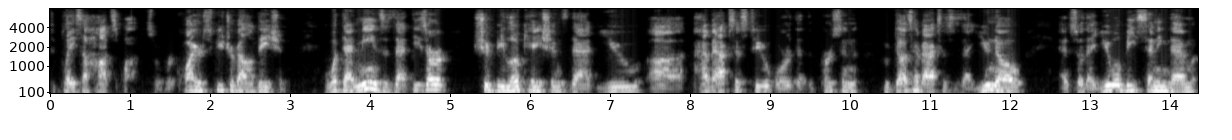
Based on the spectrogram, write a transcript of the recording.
to place a hotspot. So it requires future validation. And what that means is that these are should be locations that you uh, have access to or that the person who does have access is that you know and so that you will be sending them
